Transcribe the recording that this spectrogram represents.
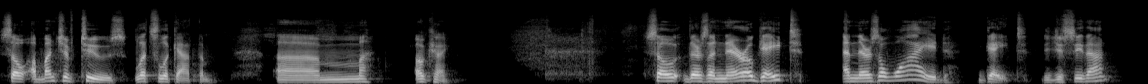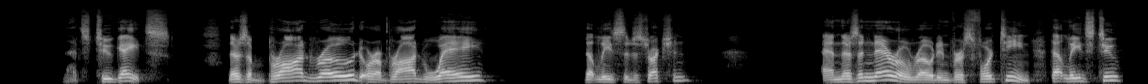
so a bunch of twos. Let's look at them. Um, okay. So there's a narrow gate and there's a wide gate. Did you see that? That's two gates. There's a broad road or a broad way that leads to destruction. And there's a narrow road in verse 14 that leads to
